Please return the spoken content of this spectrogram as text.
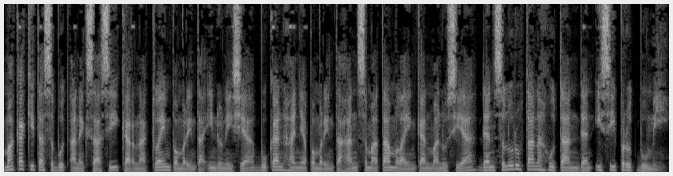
Maka kita sebut aneksasi karena klaim pemerintah Indonesia bukan hanya pemerintahan semata melainkan manusia dan seluruh tanah hutan dan isi perut bumi.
